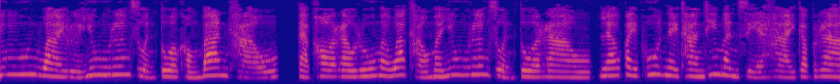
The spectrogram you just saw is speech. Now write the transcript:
ยุ่งวุ่นวายหรือยุ่งเรื่องส่วนตัวของบ้านเขา แต่พอเรารู้มาว่าเขามายุ่งเรื่องส่วนตัวเรา แล้วไปพูดในทางที่มันเสียหายกับเรา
